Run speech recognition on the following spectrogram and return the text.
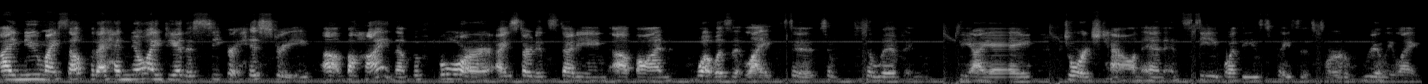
I knew myself, but I had no idea the secret history uh, behind them before I started studying up on what was it like to, to, to live in CIA Georgetown and, and see what these places were really like.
